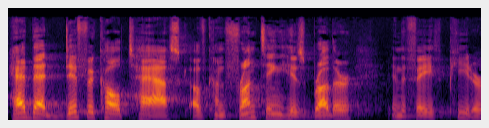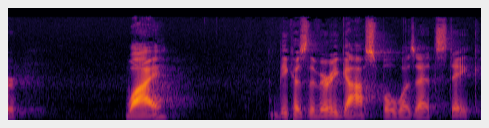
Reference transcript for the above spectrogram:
had that difficult task of confronting his brother in the faith, Peter. Why? Because the very gospel was at stake.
